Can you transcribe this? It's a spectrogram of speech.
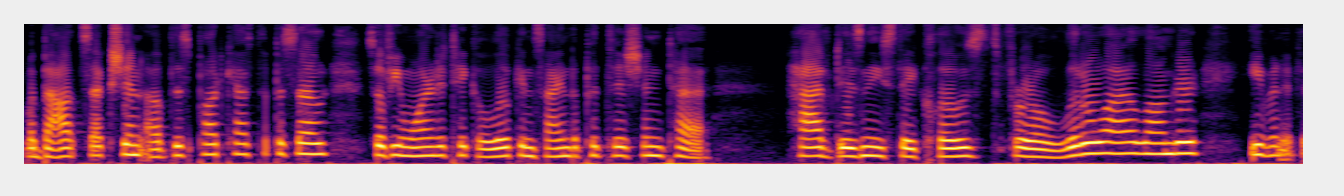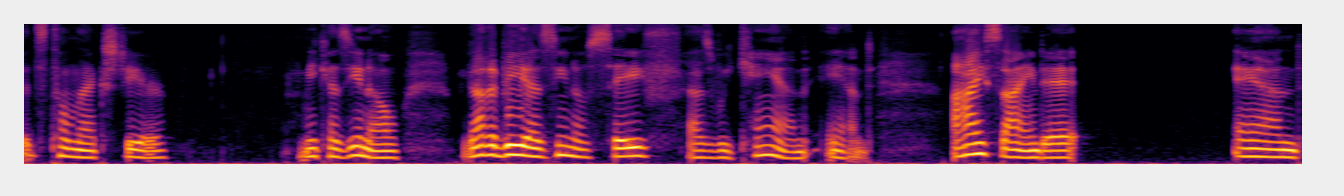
about section of this podcast episode. So if you wanted to take a look and sign the petition to have Disney stay closed for a little while longer, even if it's till next year. Because, you know, we got to be as, you know, safe as we can. And I signed it. And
